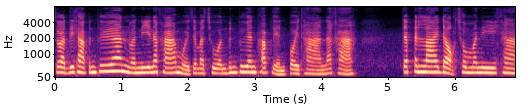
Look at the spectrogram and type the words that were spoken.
สวัสดีค่ะเพื่อนๆ วันนี้นะคะ หมวยจะมาชวนเพื่อนๆ พับเหรียญโปรยทานนะคะ จะเป็นลายดอกชมณีค่ะ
